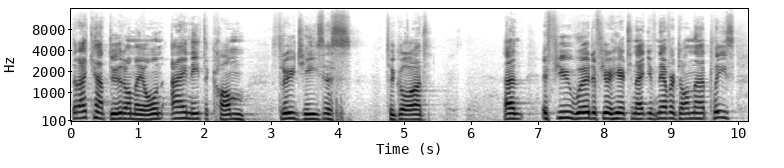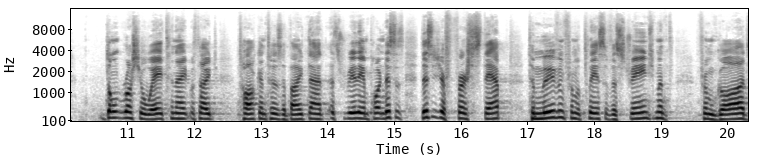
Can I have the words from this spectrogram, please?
that I can't do it on my own. I need to come through Jesus to God. And if you would, if you're here tonight, you've never done that, please don't rush away tonight without talking to us about that. It's really important. This is, this is your first step to moving from a place of estrangement from God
